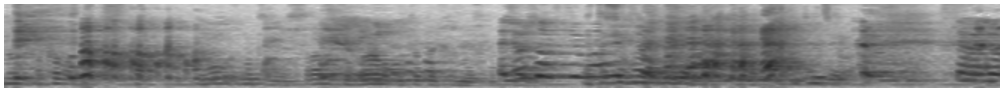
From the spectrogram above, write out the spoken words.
Ну, пока вот. Ну, смотри, сразу убрал вот это херню. Алёша Это фигня. Все, Алена.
